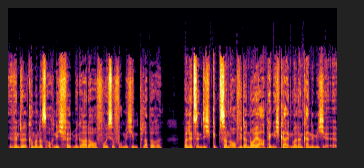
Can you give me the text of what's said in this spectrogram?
eventuell kann man das auch nicht, fällt mir gerade auf, wo ich so vor mich hin plappere. Weil letztendlich gibt's dann auch wieder neue Abhängigkeiten, weil dann kann nämlich, äh,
